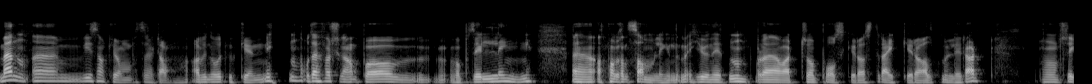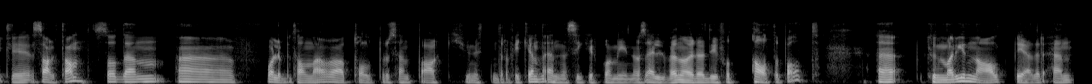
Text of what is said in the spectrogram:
Men eh, vi snakker jo om passasjertall. Avinor uke 19, og det er første gang på, på si, lenge eh, at man kan sammenligne med 2019. For det har vært sånn påsker og streiker og alt mulig rart. Skikkelig sagtann. Så den uh, foreløpige tallene var 12% bak 2019-trafikken. Ender sikkert på minus 11 når de får talte på alt. Eh, kun marginalt bedre enn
